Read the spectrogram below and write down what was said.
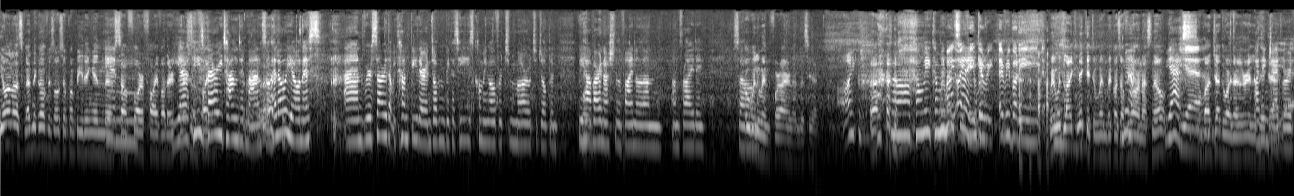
Jonas Gladnikoff is also competing in, uh, four or five other. Yes, he's finals. very talented man. So hello, Jonas. And we're sorry that we can't be there in Dublin because he's coming over tomorrow to Dublin. We have our national final on on Friday. So Who will win for Ireland this year? I, Oh, can we can we I, not say? I think every, everybody. We would like Nikki to win because of Yeah. Jonas, no? yes. Yeah. But Jedward are really I big. think? Jedward.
